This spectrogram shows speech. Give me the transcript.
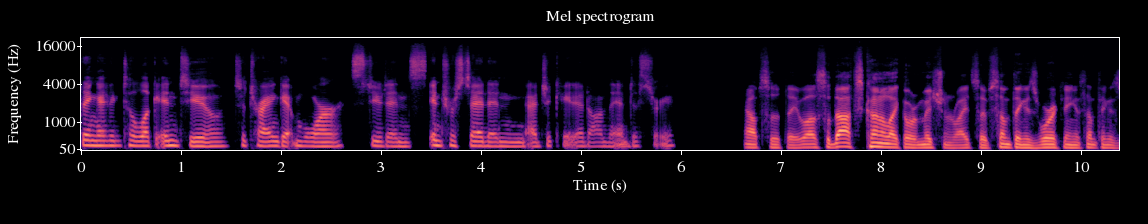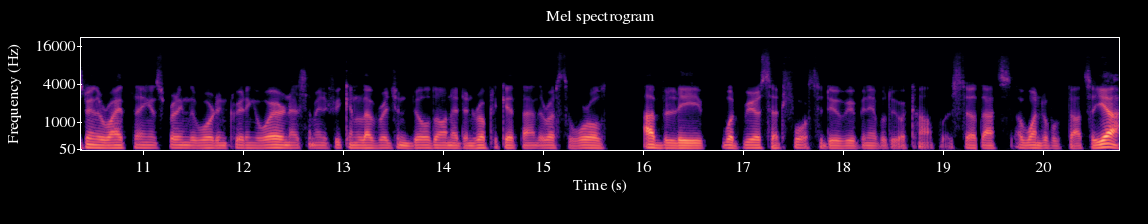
thing, I think, to look into to try and get more students interested and educated on the industry. Absolutely. Well, so that's kind of like our mission, right? So if something is working and something is doing the right thing and spreading the word and creating awareness, I mean, if we can leverage and build on it and replicate that in the rest of the world, I believe what we are set forth to do, we've been able to accomplish. So that's a wonderful thought. So yeah,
